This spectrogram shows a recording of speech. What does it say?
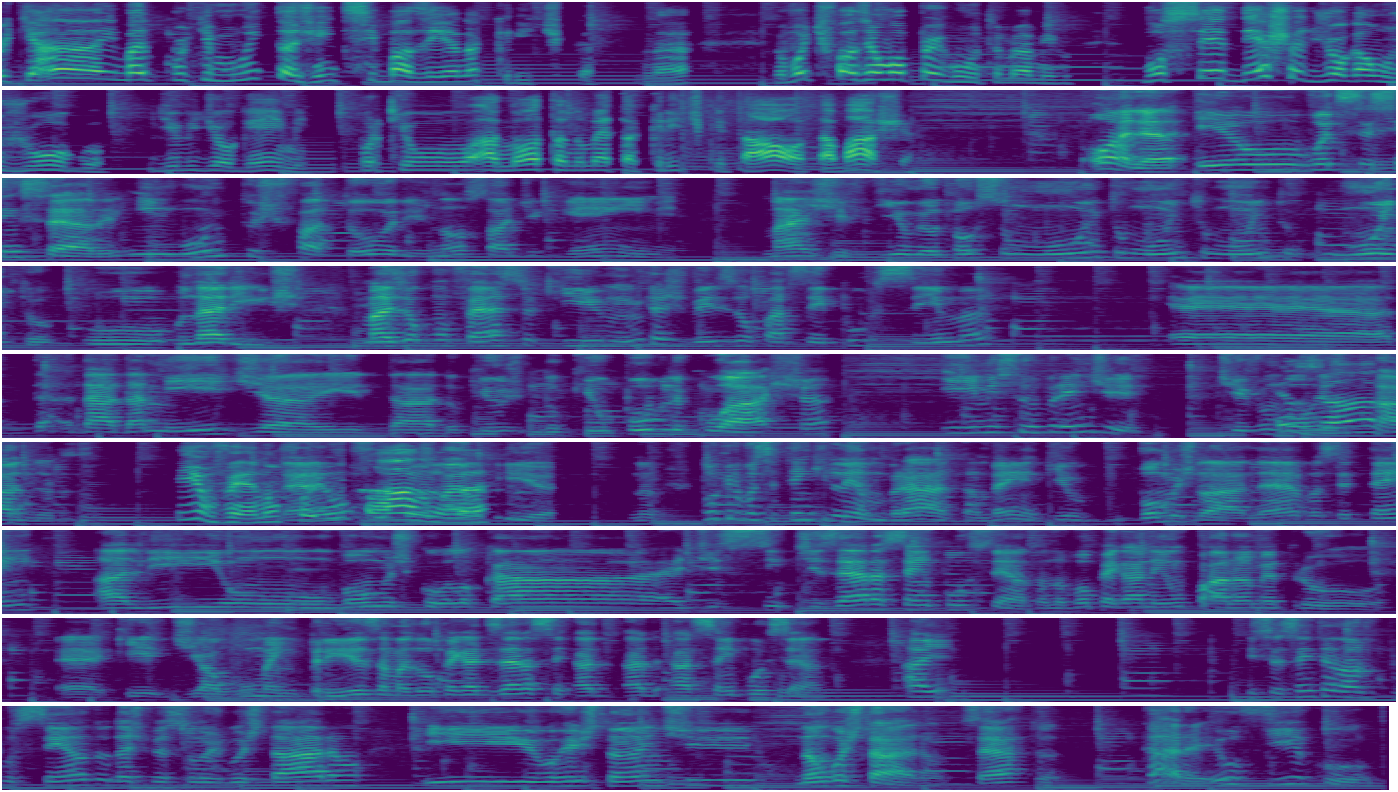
Porque, ah, mas porque muita gente se baseia na crítica, né? Eu vou te fazer uma pergunta, meu amigo. Você deixa de jogar um jogo de videogame porque o, a nota no Metacritic tá, ó, tá baixa? Olha, eu vou te ser sincero, em muitos fatores, não só de game, mas de filme, eu torço muito, muito, muito, muito o, o nariz. Mas eu confesso que muitas vezes eu passei por cima é, da, da, mídia e da, do, que o, do que o público acha e me surpreendi. Tive um Exato. bom resultado. E o Venom né? foi um caso, né? Porque você tem que lembrar também que, vamos lá, né? Você tem ali um, vamos colocar é, de, de 0 a 100%. Eu não vou pegar nenhum parâmetro é, que, de alguma empresa, mas eu vou pegar de 0 a, a, a 100%. Aí 69% das pessoas gostaram e o restante não gostaram, certo? Cara, eu fico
